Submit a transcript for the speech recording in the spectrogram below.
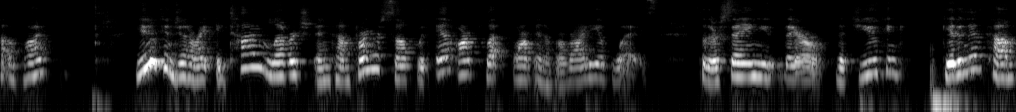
a life, you can generate a time leveraged income for yourself within our platform in a variety of ways. So they're saying you, there that you can get an income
